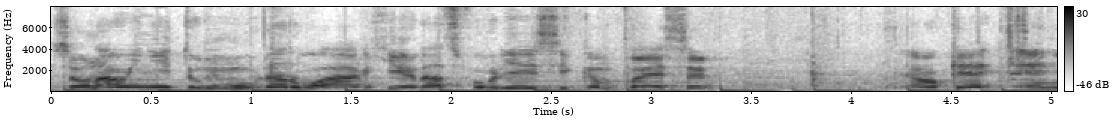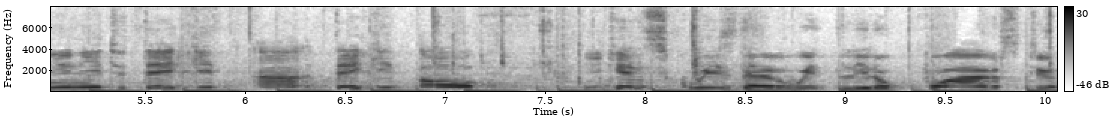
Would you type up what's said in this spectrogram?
So now we need to remove that wire here, that's for the AC compressor. Okay, and you need to take it, uh, take it off. You can squeeze there with little pliers to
